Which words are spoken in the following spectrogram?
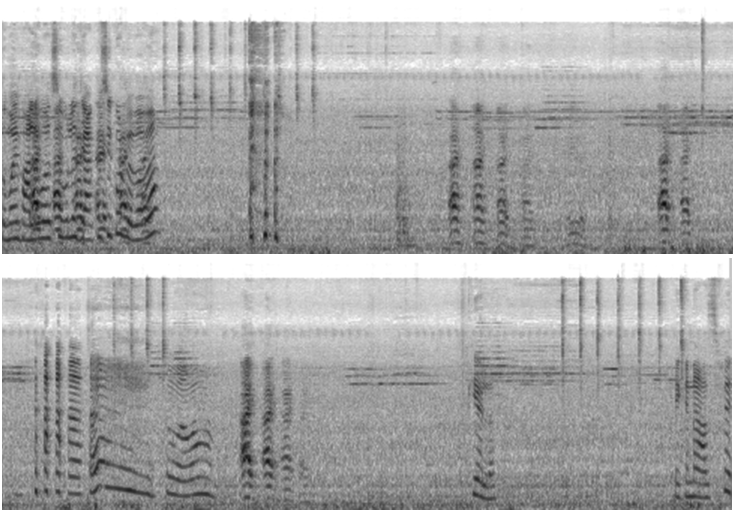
তোমায় ভালোবাসে বলে যা খুশি করবে বাবা। কি হলো? এখানে আসবে?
